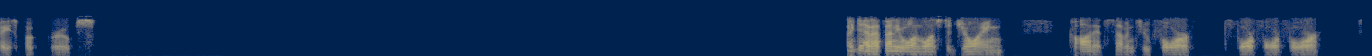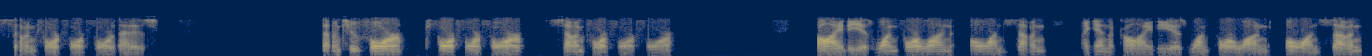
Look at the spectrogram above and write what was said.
Facebook groups. Again, if anyone wants to join, call in at 724 444 7444. That is 724 444 7444. Call ID is 141017. Again, the call ID is 141017.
